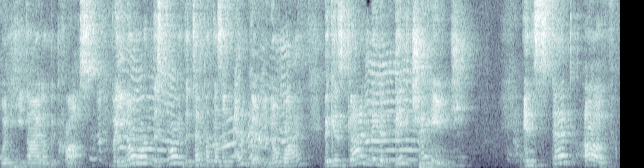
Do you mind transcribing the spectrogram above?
when he died on the cross. But you know what? The story of the temple doesn't end there. You know why? Because God made a big change. Instead of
